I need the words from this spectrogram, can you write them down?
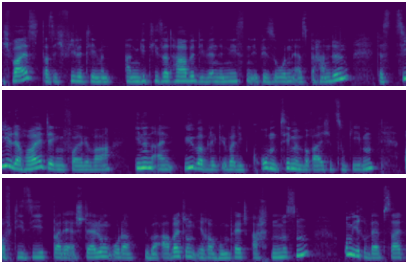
Ich weiß, dass ich viele Themen angeteasert habe, die wir in den nächsten Episoden erst behandeln. Das Ziel der heutigen Folge war, Ihnen einen Überblick über die groben Themenbereiche zu geben, auf die Sie bei der Erstellung oder Überarbeitung Ihrer Homepage achten müssen um ihre Website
